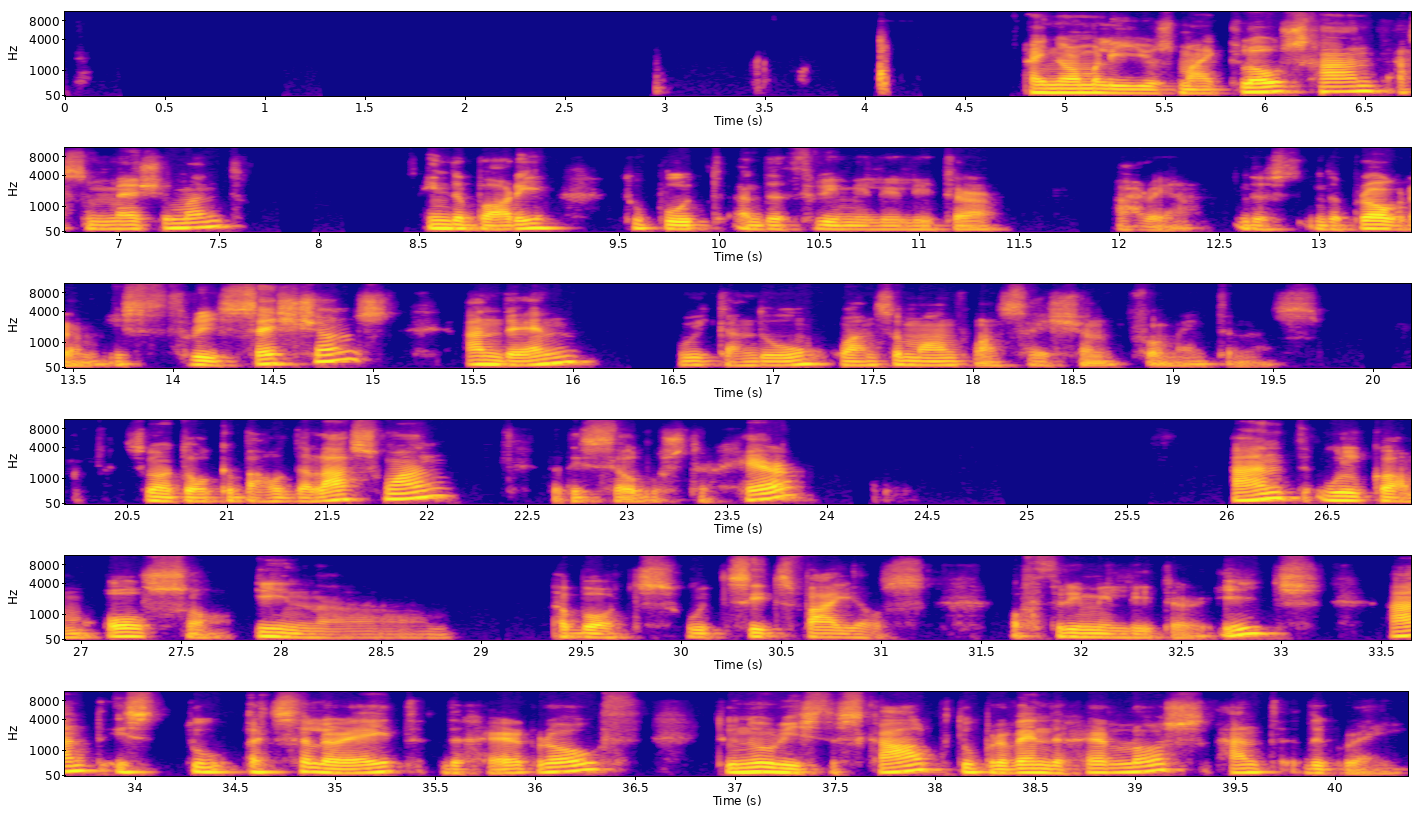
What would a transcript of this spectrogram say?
I normally use my closed hand as a measurement in the body to put at the three milliliter area. This, the program is three sessions, and then we can do once a month, one session for maintenance. So I'll talk about the last one, that is cell booster hair. And will come also in uh, a box with six vials of three milliliter each, and is to accelerate the hair growth, to nourish the scalp, to prevent the hair loss and the gray.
